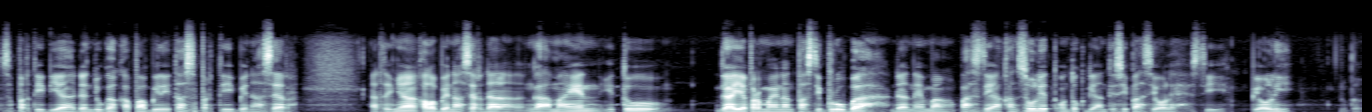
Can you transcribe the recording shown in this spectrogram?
seperti dia dan juga kapabilitas seperti Benacer. Artinya kalau Benacer nggak main itu gaya permainan pasti berubah dan emang pasti akan sulit untuk diantisipasi oleh si Pioli. Gitu.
